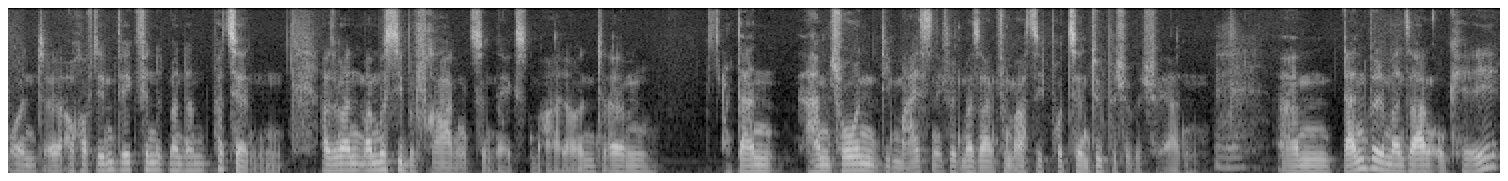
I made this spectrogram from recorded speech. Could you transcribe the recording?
Und äh, auch auf dem Weg findet man dann Patienten. Also man, man muss sie befragen zunächst mal. Und ähm, dann haben schon die meisten, ich würde mal sagen 85 Prozent typische Beschwerden. Mhm. Ähm, dann würde man sagen, okay,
